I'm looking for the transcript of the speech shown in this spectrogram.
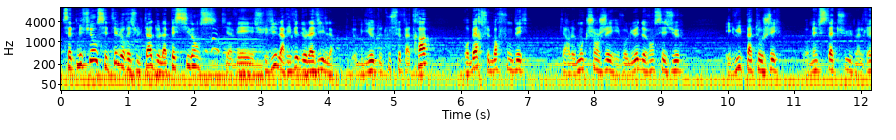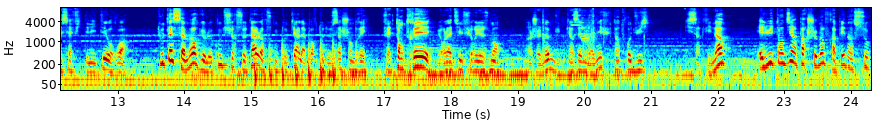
Cette méfiance était le résultat de la pestilence qui avait suivi l'arrivée de la ville. Et au milieu de tout ce fatras, Robert se morfondait, car le monde changeait, évoluait devant ses yeux, et lui pataugeait, au même statut, malgré sa fidélité au roi. Tout à sa morgue, le comte sursauta lorsqu'on toqua à la porte de sa chambrée. Faites entrer hurla-t-il furieusement. Un jeune homme d'une quinzaine d'années fut introduit, qui s'inclina et lui tendit un parchemin frappé d'un sceau,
